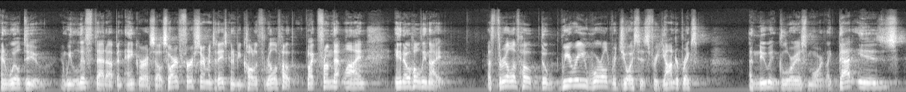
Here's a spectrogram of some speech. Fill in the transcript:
and will do and we lift that up and anchor ourselves. So, our first sermon today is going to be called A Thrill of Hope, like from that line in O Holy Night. A thrill of hope. The weary world rejoices, for yonder breaks a new and glorious morn. Like, that is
